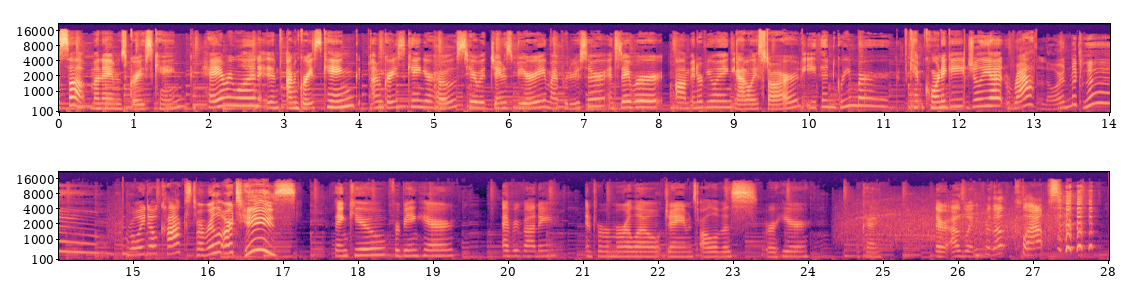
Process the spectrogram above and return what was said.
What's up? My name is Grace King. Hey everyone, I'm Grace King. I'm Grace King, your host, here with James Beery, my producer, and today we're um, interviewing Natalie Starr, Ethan Greenberg, Kim Cornegie, Juliet Rath, Lauren McLeod, Roy Doe Cox, Marilla Ortiz. Thank you for being here, everybody. And for Marillo, James, all of us, we're here. Okay. There, I was waiting for the claps.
